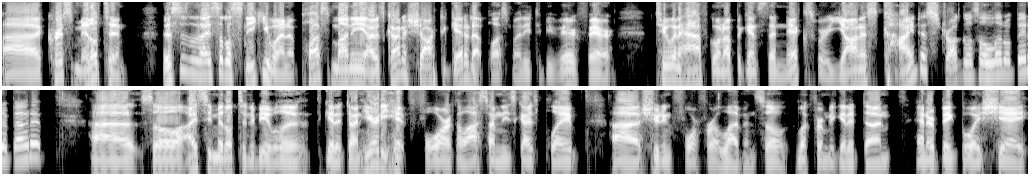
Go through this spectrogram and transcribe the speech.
Uh, Khris Middleton this is a nice little sneaky one at plus money. I was kind of shocked to get it at plus money, to be very fair. Two and a half going up against the Knicks, where Giannis kind of struggles a little bit about it. Uh, so I see Middleton to be able to, to, get it done. He already hit four the last time these guys played, uh, shooting four for 11. So look for him to get it done. And our big boy Shai,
